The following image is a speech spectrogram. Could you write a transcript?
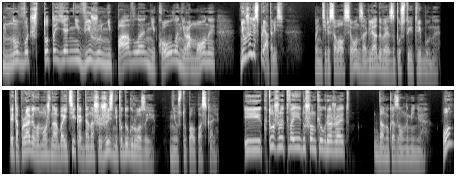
Но вот что-то я не вижу ни Павла, ни Коула, ни Рамоны. Неужели спрятались?» — поинтересовался он, заглядывая за пустые трибуны. «Это правило можно обойти, когда наши жизни под угрозой», — не уступал Паскаль. «И кто же твоей душонке угрожает?» Дан указал на меня. «Он?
